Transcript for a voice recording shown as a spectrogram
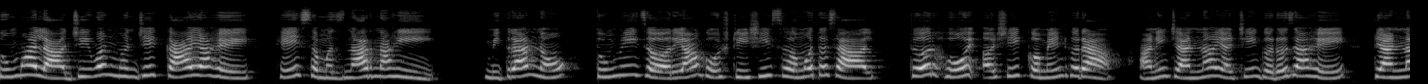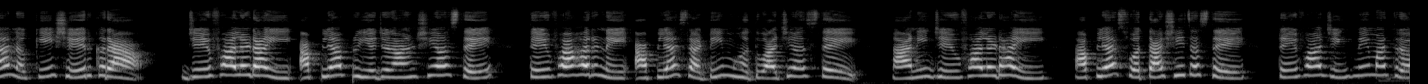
तुम्हाला जीवन म्हणजे काय आहे हे समजणार नाही. मित्रांनो तुम्ही जर या गोष्टीशी सहमत असाल तर होय अशी कमेंट करा आणि ज्यांना याची गरज आहे त्यांना नक्की शेअर करा. जेव्हा लढाई आपल्या प्रियजनांशी असते तेव्हा हरणे आपल्यासाठी महत्त्वाचे असते. आणि जेव्हा लढाई आपल्या स्वतःशीच असते तेव्हा जिंकणे मात्र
